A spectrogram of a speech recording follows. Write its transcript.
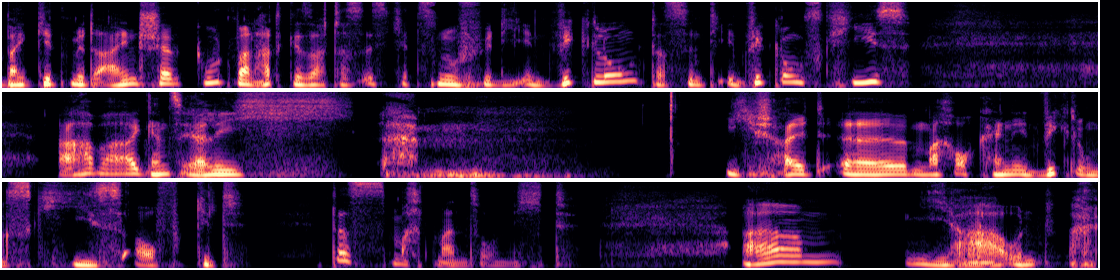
bei Git mit einstellt, gut, man hat gesagt, das ist jetzt nur für die Entwicklung, das sind die Entwicklungskeys. Aber ganz ehrlich, ähm, ich halt äh, mache auch keine Entwicklungskeys auf Git. Das macht man so nicht. Ähm, ja, und ach,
